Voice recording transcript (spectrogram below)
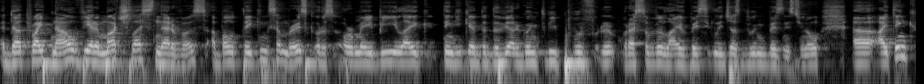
that right now we are much less nervous about taking some risk or, or maybe like thinking that we are going to be poor for the rest of the life, basically just doing business. You know, uh, I think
